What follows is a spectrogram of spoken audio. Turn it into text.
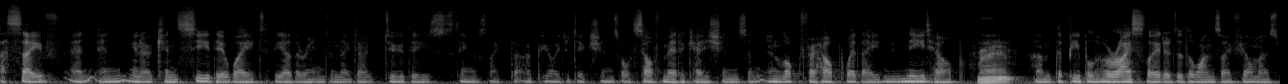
are safe and, and you know can see their way to the other end and they don't do these things like the opioid addictions or self medications and, and look for help where they need help. Right. Um, the people who are isolated are the ones I feel most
